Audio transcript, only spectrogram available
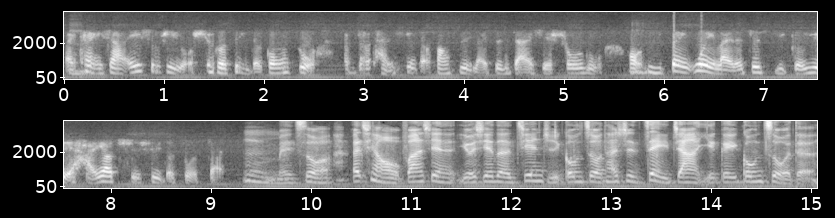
来看一下，哎，是不是有适合自己的工作，比较弹性的方式来增加一些收入，哦，以备未来的这几个月还要持续的作战。嗯，没错。而且我发现有些的兼职工作，它是在家也可以工作的。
